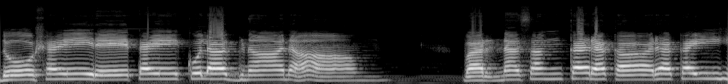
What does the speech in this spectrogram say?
दोषैरेतैकुलघ्नानां वर्णसङ्करकारकैः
